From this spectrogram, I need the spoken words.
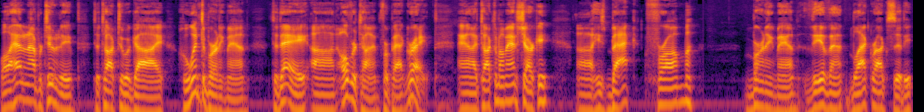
Well, I had an opportunity to talk to a guy who went to Burning Man today on overtime for Pat Gray. And I talked to my man Sharky. Uh, he's back from Burning Man, the event, Black Rock City.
